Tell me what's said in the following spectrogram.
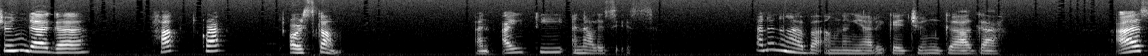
Chungaga, hack, crack, or scam? An IT analysis. Ano na nga ba ang nangyari kay Chungaga? As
